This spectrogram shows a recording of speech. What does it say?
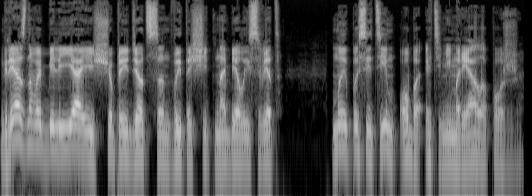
Грязного белья еще придется вытащить на белый свет. Мы посетим оба эти мемориала позже,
